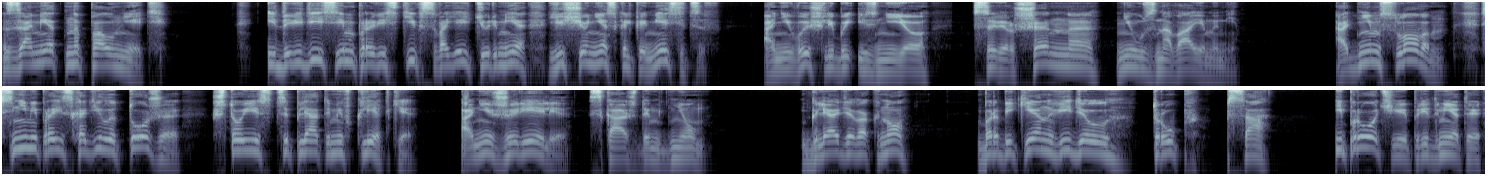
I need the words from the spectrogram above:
заметно полнеть. И доведись им провести в своей тюрьме еще несколько месяцев — они вышли бы из нее совершенно неузнаваемыми. Одним словом, с ними происходило то же, что и с цыплятами в клетке. Они жирели с каждым днем. Глядя в окно, Барбикен видел труп пса и прочие предметы,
